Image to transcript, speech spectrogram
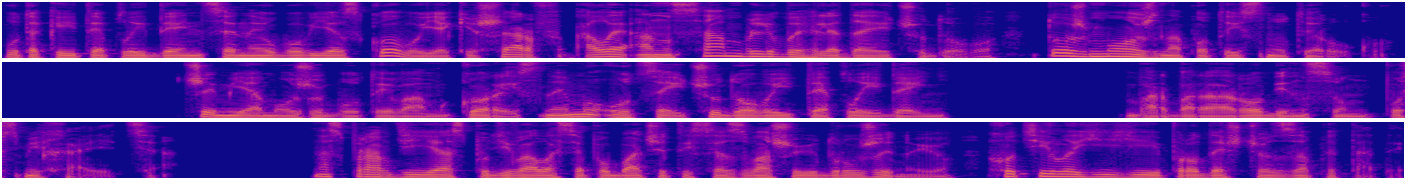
У такий теплий день це не обов'язково, як і шарф, але ансамбль виглядає чудово, тож можна потиснути руку. Чим я можу бути вам корисним у цей чудовий теплий день? Барбара Робінсон посміхається. Насправді я сподівалася побачитися з вашою дружиною, хотіла її про дещо запитати.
